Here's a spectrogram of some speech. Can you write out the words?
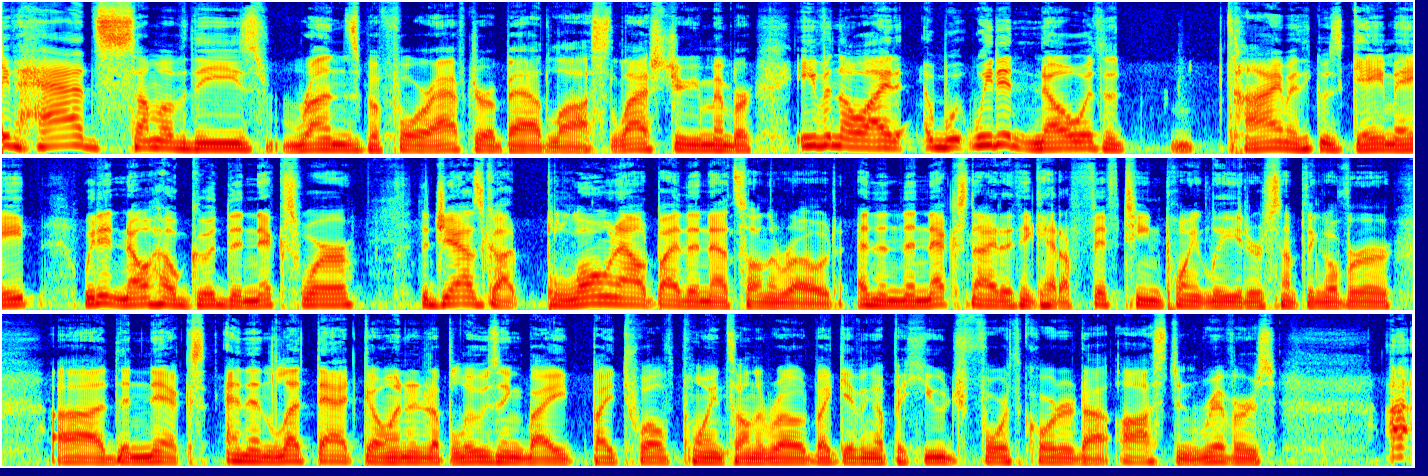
have had some of these runs before after a bad loss. Last year, you remember, even though I we didn't know at the time, I think it was game eight, we didn't know how good the Knicks were. The Jazz got blown out by the Nets on the road. And then the next night, I think, had a 15 point lead or something over uh, the Knicks, and then let that go and ended up losing by, by 12 points on the road by giving up a huge fourth quarter to Austin Rivers. I,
